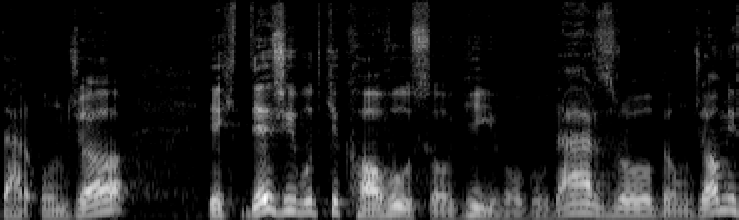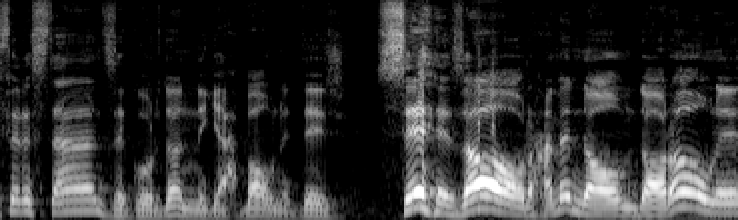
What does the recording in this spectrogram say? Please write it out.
در اونجا یک دژی بود که کاووس و گیو و گودرز رو به اونجا میفرستند. ز گردان نگهبان دژ سه هزار همه نامداران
